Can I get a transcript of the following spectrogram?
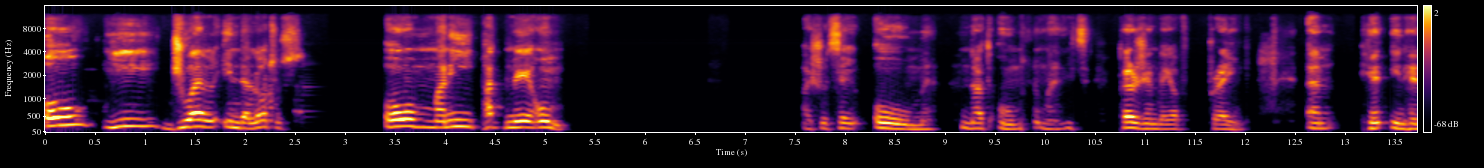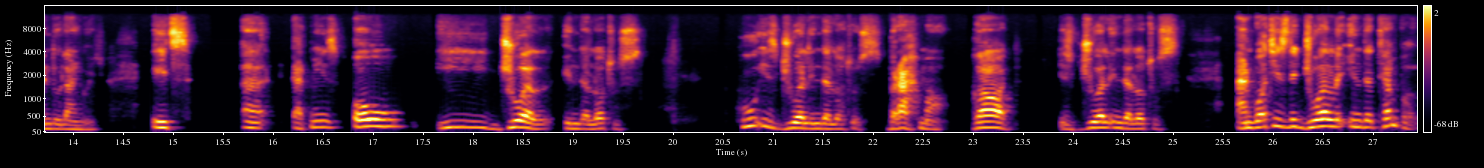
O ye jewel in the lotus. Om Mani Padme Om. I should say Om, not Om. It's Persian way of praying um, in Hindu language. It's uh, that means O ye jewel in the lotus. Who is jewel in the lotus? Brahma, God, is jewel in the lotus. And what is the jewel in the temple?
